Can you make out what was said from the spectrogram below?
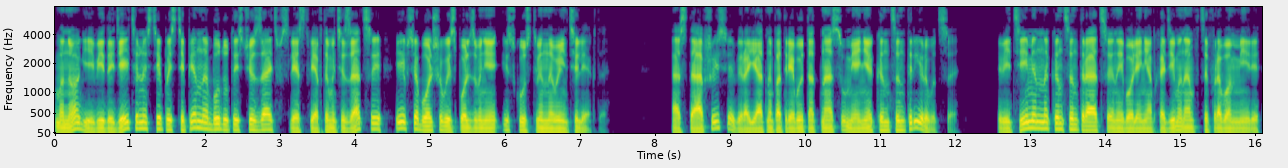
Многие виды деятельности постепенно будут исчезать вследствие автоматизации и все большего использования искусственного интеллекта. Оставшиеся, вероятно, потребуют от нас умения концентрироваться. Ведь именно концентрация наиболее необходима нам в цифровом мире,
